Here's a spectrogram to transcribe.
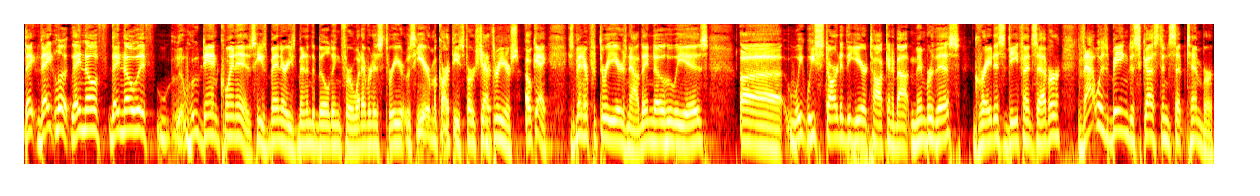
They, they look. They know if they know if who Dan Quinn is. He's been there. He's been in the building for whatever it is. Three years. Was here McCarthy's first year. Yeah, three years. Okay, he's been here for three years now. They know who he is. Uh, we we started the year talking about remember this greatest defense ever. That was being discussed in September.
